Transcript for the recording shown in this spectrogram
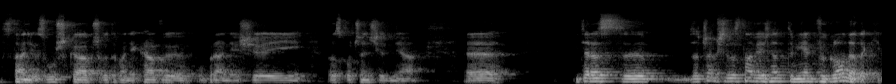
wstanie z łóżka, przygotowanie kawy, ubranie się i rozpoczęcie dnia. I teraz zacząłem się zastanawiać nad tym, jak wygląda taki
